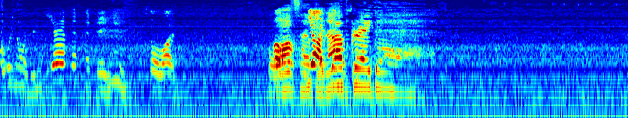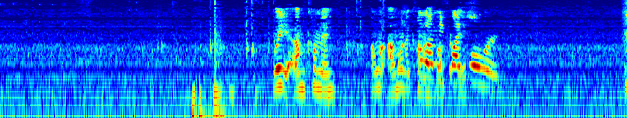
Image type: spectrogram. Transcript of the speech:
Oh wait, no, I didn't. Yeah, still alive. Walls oh, have yeah, been upgraded. Wait, I'm coming. I want. I want to come let me fly base. forward.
